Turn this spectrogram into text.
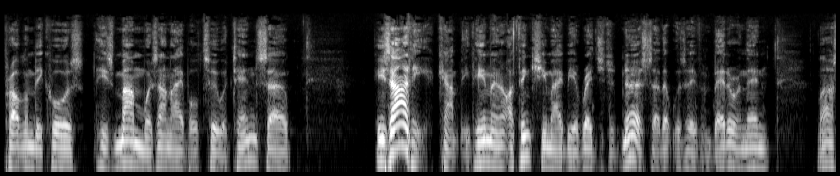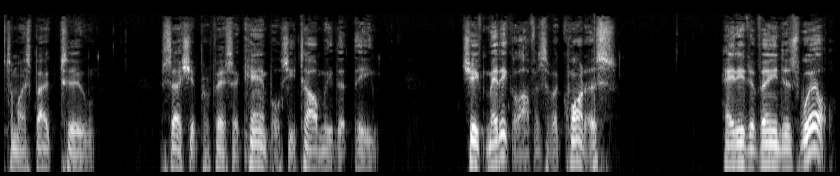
problem because his mum was unable to attend. So his auntie accompanied him, and I think she may be a registered nurse, so that was even better. And then last time I spoke to Associate Professor Campbell, she told me that the Chief Medical Officer of Qantas had intervened as well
